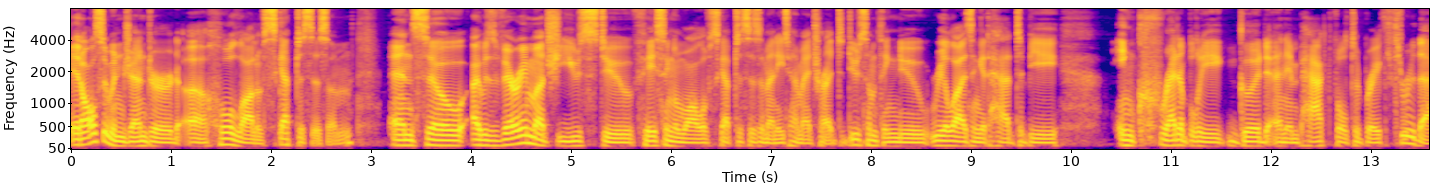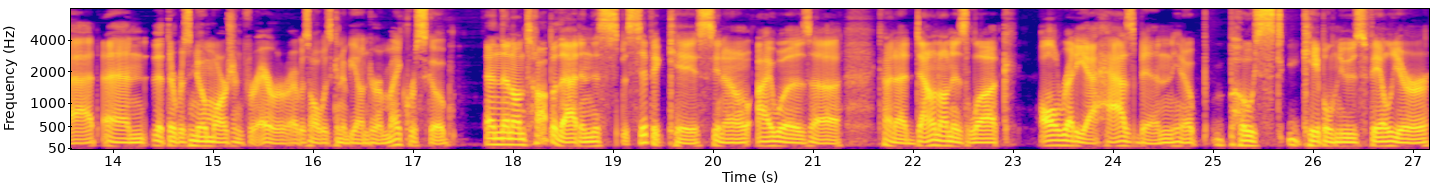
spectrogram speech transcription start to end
it also engendered a whole lot of skepticism. And so I was very much used to facing a wall of skepticism anytime I tried to do something new, realizing it had to be incredibly good and impactful to break through that, and that there was no margin for error. I was always going to be under a microscope. And then on top of that, in this specific case, you know, I was uh, kind of down on his luck, already a has been, you know, post cable news failure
